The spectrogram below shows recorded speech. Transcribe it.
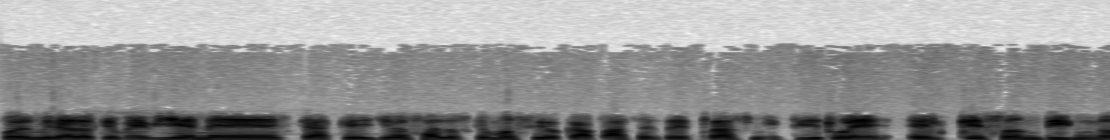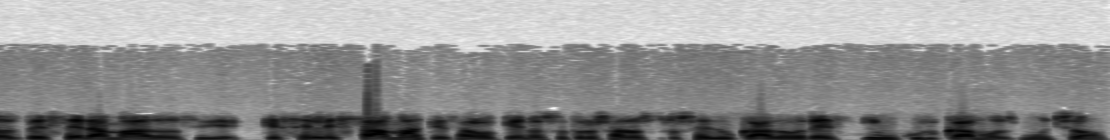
Pues mira, lo que me viene es que aquellos a los que hemos sido capaces de transmitirle el que son dignos de ser amados y que se les ama, que es algo que nosotros a nuestros educadores inculcamos mucho,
